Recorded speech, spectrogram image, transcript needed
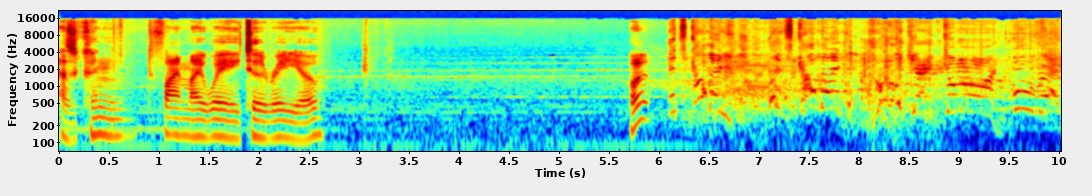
as I couldn't find my way to the radio. What? It's coming! It's coming! Through the gate! Come on! Move it!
